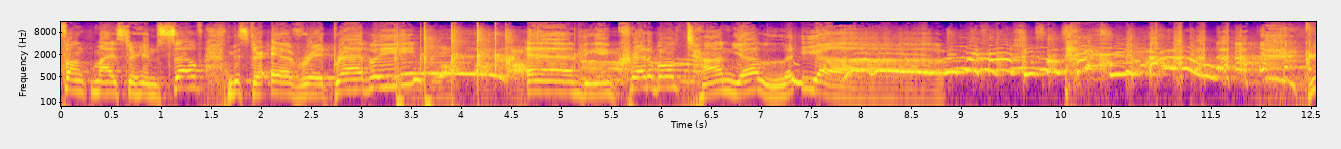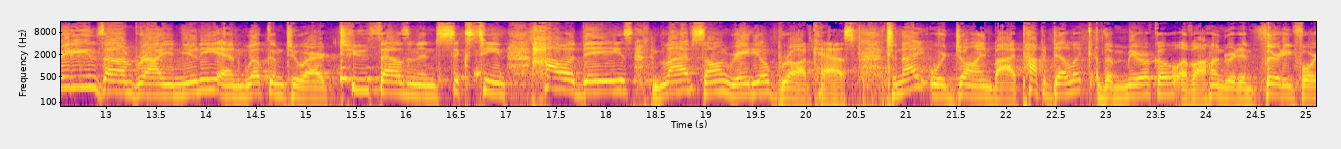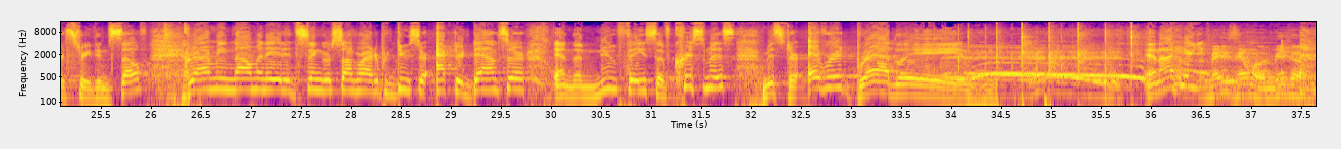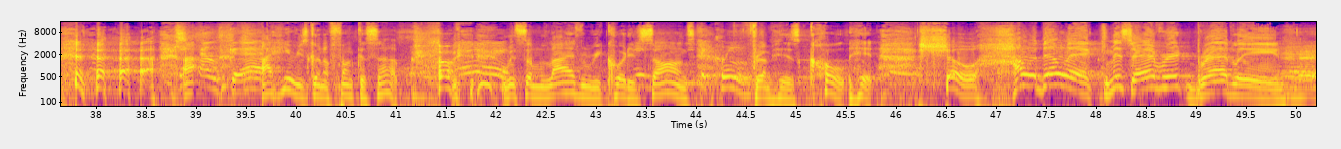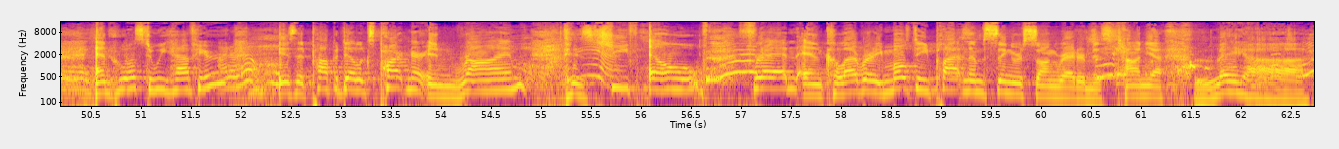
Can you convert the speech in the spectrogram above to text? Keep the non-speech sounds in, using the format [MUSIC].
Funkmeister himself, Mr. Everett Bradley, and the incredible Tanya Leah. Greetings, I'm Brian Muni, and welcome to our 2016 Holidays live song radio broadcast. Tonight, we're joined by Papadelic, the miracle of 134th Street himself, [LAUGHS] Grammy nominated singer, songwriter, producer, actor, dancer, and the new face of Christmas, Mr. Everett Bradley. And I hear you. Amazing. I want to meet him. [LAUGHS] Sounds good. I hear he's gonna funk us up [LAUGHS] with some live and recorded songs it clean. from his cult hit show Holidelic, Mr. Everett Bradley. And who else do we have here? I don't know. Is it Papadelic's partner in rhyme, his chief elf friend and collaborating multi-platinum singer-songwriter Miss Tanya Leah.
